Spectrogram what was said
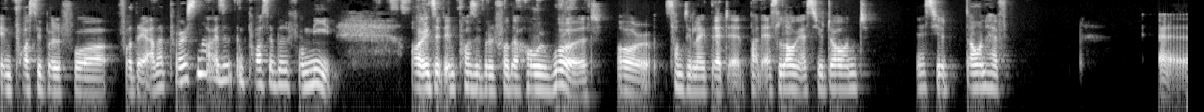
impossible for, for the other person or is it impossible for me? Or is it impossible for the whole world or something like that? But as long as you don't, as you don't have uh,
